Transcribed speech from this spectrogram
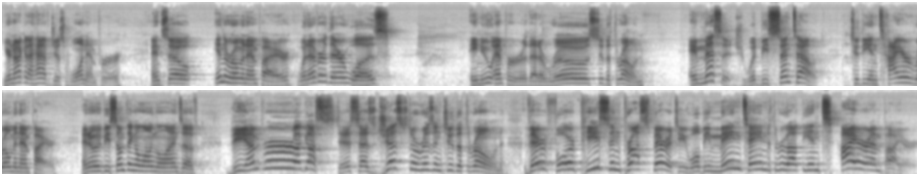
you're not going to have just one emperor. And so, in the Roman Empire, whenever there was a new emperor that arose to the throne, a message would be sent out to the entire Roman Empire. And it would be something along the lines of The Emperor Augustus has just arisen to the throne. Therefore, peace and prosperity will be maintained throughout the entire empire.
